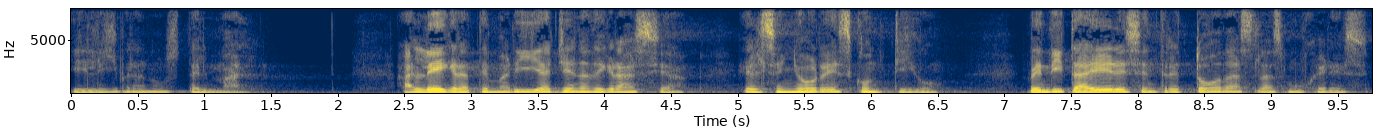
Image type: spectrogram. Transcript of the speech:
y líbranos del mal. Alégrate María, llena de gracia, el Señor es contigo. Bendita eres entre todas las mujeres,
